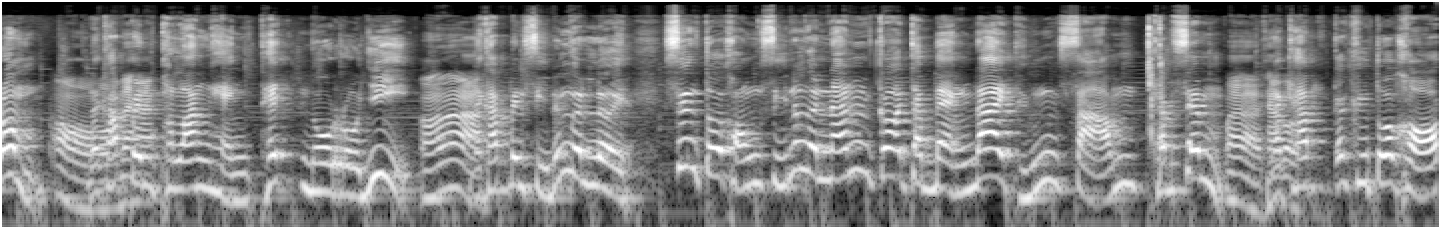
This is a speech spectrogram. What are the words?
รอมอ๋อนะครับนะฮะเป็นพลังแห่งเทคโนโลยีอ่าน นะครับเป็นสีน้ำเงินเลย ซึ่งตัวของสีน้ำเงินนั้นก็จะแบ่งได้ถึง 3 แคปเซมอ่าครับ นะครับ ก็คือตัวของ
